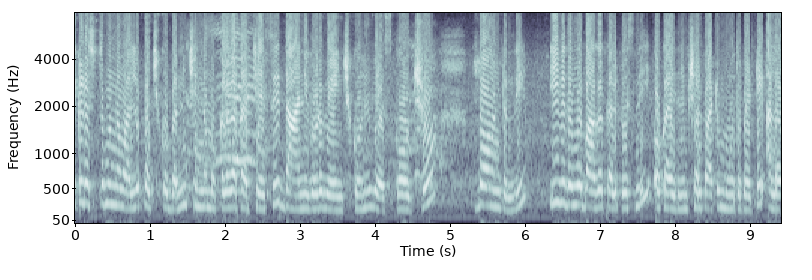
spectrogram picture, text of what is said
ఇక్కడ ఇష్టం ఉన్న వాళ్ళు పచ్చి కొబ్బరిని చిన్న ముక్కలుగా కట్ చేసి దాన్ని కూడా వేయించుకొని వేసుకోవచ్చు. బాగుంటుంది. ఈ విధంగా బాగా కలిపేసి ఒక ఐదు నిమిషాల పాటు మూత పెట్టి అలా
